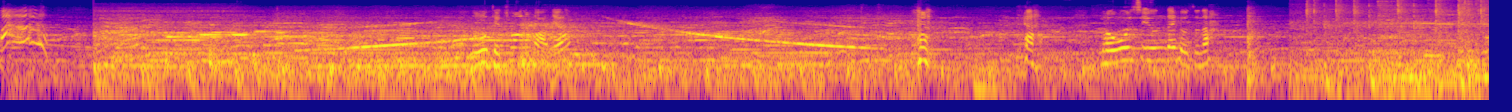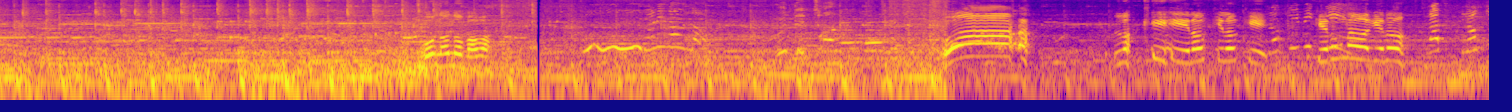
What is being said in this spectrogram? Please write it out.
아! 너무 대충 하는 거 아니야? 너무 쉬운데, 효준아? 오, 너, 너 봐봐. 오오 많이 나온다 근데 천 와! 럭키, 럭키, 럭키. 계속 나와, 계속. 라- 럭키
